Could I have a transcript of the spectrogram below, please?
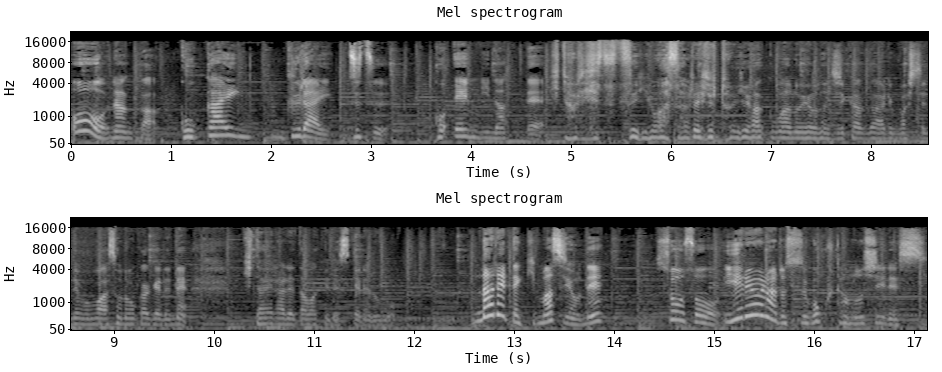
をなんか5回ぐらいずつ こう円になって一人ずつ言わされるという悪魔のような時間がありましてでもまあそのおかげでね鍛えられたわけですけれども。慣れてきますよね。そうそう。言えるようになるとすごく楽しいです。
